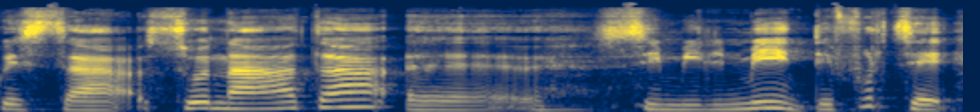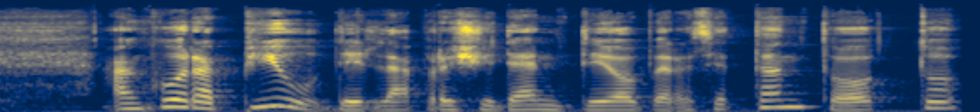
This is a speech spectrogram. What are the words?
questa sonata, eh, similmente, forse ancora più della precedente opera 78,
